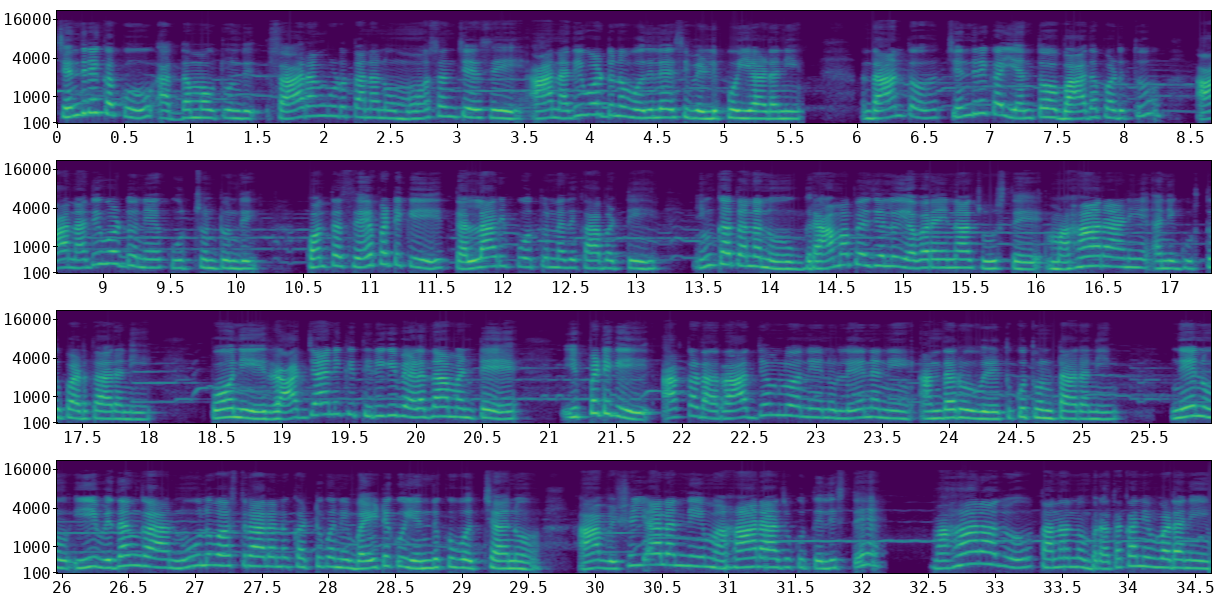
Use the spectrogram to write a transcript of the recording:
చంద్రికకు అర్థమవుతుంది. సారంగుడు తనను మోసం చేసి ఆ నది ఒడ్డును వదిలేసి వెళ్ళిపోయాడని. దాంతో చంద్రిక ఎంతో బాధపడుతూ ఆ నది ఒడ్డునే కూర్చుంటుంది. కొంతసేపటికి తెల్లారిపోతున్నది కాబట్టి ఇంకా తనను గ్రామ ప్రజలు ఎవరైనా చూస్తే మహారాణి అని గుర్తుపడతారని. పోని రాజ్యానికి తిరిగి వెళదామంటే ఇప్పటికీ అక్కడ రాజ్యంలో నేను లేనని అందరూ వెతుకుతుంటారని. నేను ఈ విధంగా నూలు వస్త్రాలను కట్టుకుని బయటకు ఎందుకు వచ్చానో? ఆ విషయాలన్నీ మహారాజుకు తెలిస్తే మహారాజు తనను బ్రతకనివ్వడని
